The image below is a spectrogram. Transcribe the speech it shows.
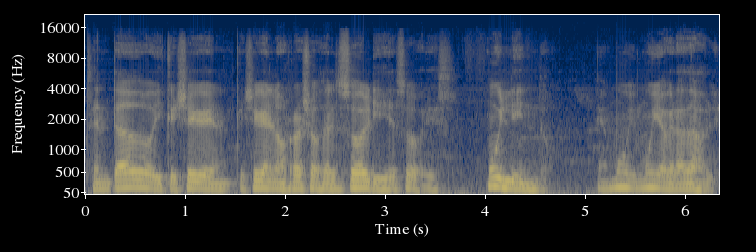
sentado y que lleguen, que lleguen los rayos del sol y eso es muy lindo, es muy, muy agradable.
